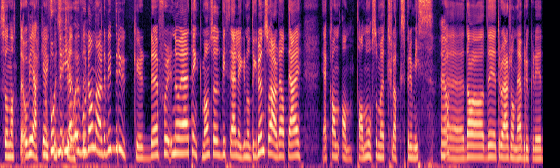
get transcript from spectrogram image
sånn at, og vi er ikke helt Hvor, konsekvente. hvordan er det vi bruker det? For når jeg tenker meg om, så Hvis jeg legger noe til grunn, så er det at jeg, jeg kan anta noe som et slags premiss. Ja. Eh, da, det tror jeg er sånn jeg bruker det i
